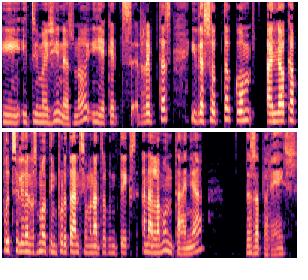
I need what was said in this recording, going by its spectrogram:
i, i t'ho imagines, no? I aquests reptes, i de sobte com allò que potser li dones molta importància en un altre context, en la muntanya, desapareix,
